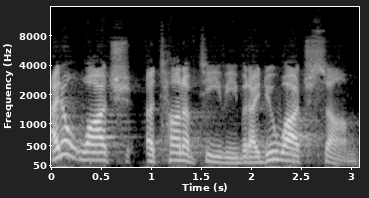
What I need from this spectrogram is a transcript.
I don't watch a ton of TV, but I do watch some.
